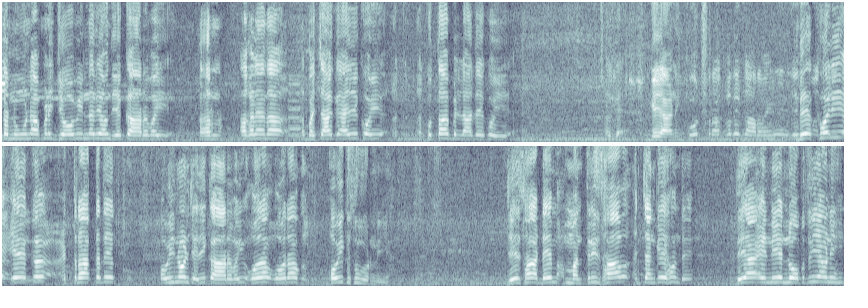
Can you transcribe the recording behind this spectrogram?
ਕਾਨੂੰਨ ਆਪਣੀ ਜੋ ਵੀ ਇਹਨਾਂ ਦੀ ਹੁੰਦੀ ਹੈ ਕਾਰਵਾਈ ਕਰਨ ਅਗਲਿਆਂ ਦਾ ਬੱਚਾ ਗਿਆ ਜੇ ਕੋਈ ਕੁੱਤਾ ਬਿੱਲਾ ਦੇ ਕੋਈ ਗਿਆ ਨਹੀਂ ਕੋਈ ਟਰੱਕ ਦੇ ਕਾਰਵਾਈ ਦੇਖੋ ਜੀ ਇੱਕ ਟਰੱਕ ਦੇ ਉਹ ਵੀ ਨਹੀਂ ਹੋਣੀ ਚਾਹੀਦੀ ਕਾਰਵਾਈ ਉਹਦਾ ਉਹਦਾ ਕੋਈ ਕਸੂਰ ਨਹੀਂ ਹੈ। ਜੇ ਸਾਡੇ ਮੰਤਰੀ ਸਾਹਿਬ ਚੰਗੇ ਹੁੰਦੇ ਤੇ ਆ ਇੰਨੀ ਨੌਬਤ ਨਹੀਂ ਆਉਣੀ।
